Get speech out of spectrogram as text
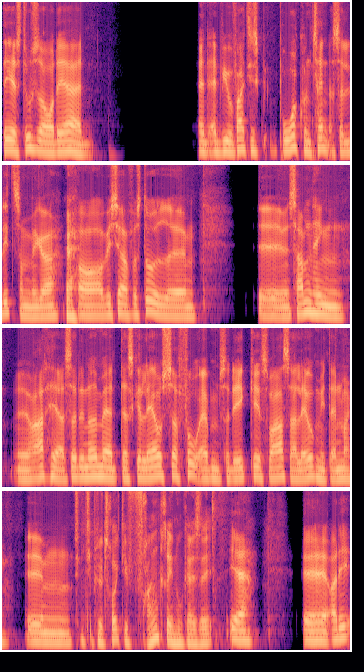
det jeg stusser over, det er, at at, at vi jo faktisk bruger kontanter så lidt, som vi gør. Ja. Og hvis jeg har forstået øh, øh, sammenhængen øh, ret her, så er det noget med, at der skal laves så få af dem, så det ikke kan svare sig at lave dem i Danmark. Øhm, De blev trykt i Frankrig nu, kan jeg se. Ja, øh, og det,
